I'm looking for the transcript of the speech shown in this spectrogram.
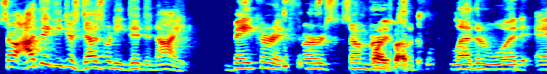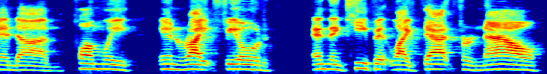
So I think he just does what he did tonight. Baker at first, some version of. Leatherwood and uh, Plumlee in right field, and then keep it like that for now.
